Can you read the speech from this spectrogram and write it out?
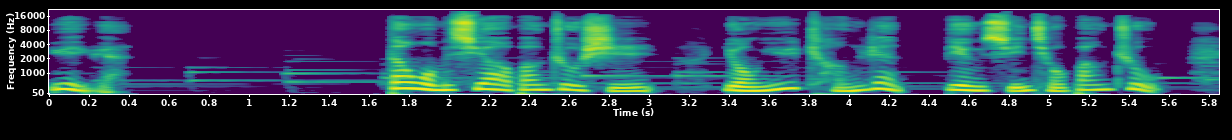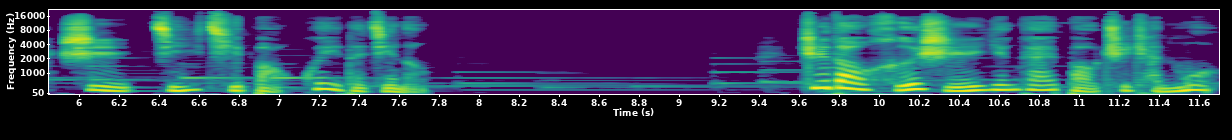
越远。当我们需要帮助时，勇于承认并寻求帮助是极其宝贵的技能。知道何时应该保持沉默。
